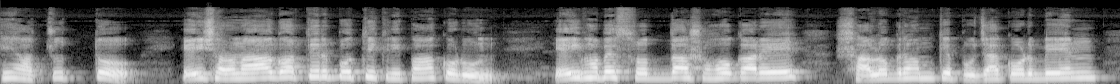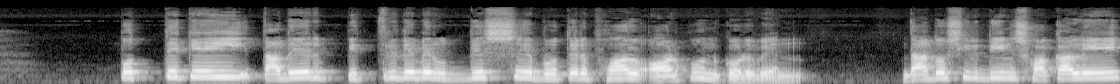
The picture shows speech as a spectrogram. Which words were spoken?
হে আচ্যুত, এই শরণাগতের প্রতি কৃপা করুন। এইভাবে শ্রদ্ধা সহকারে শালগ্রামকে পূজা করবেন। প্রত্যেকেই তাদের পিতৃদেবের উদ্দেশ্যে ব্রতের ফল অর্পণ করবেন। দ্বাদশীর দিন সকালে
